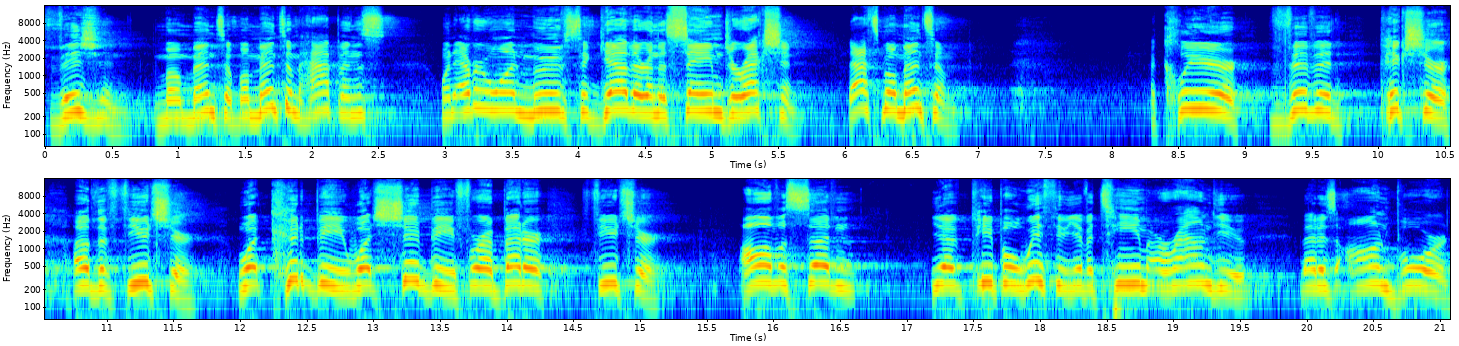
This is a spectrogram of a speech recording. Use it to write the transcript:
Vision, momentum. Momentum happens when everyone moves together in the same direction. That's momentum. A clear, vivid picture of the future, what could be, what should be for a better future. All of a sudden, you have people with you, you have a team around you that is on board,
